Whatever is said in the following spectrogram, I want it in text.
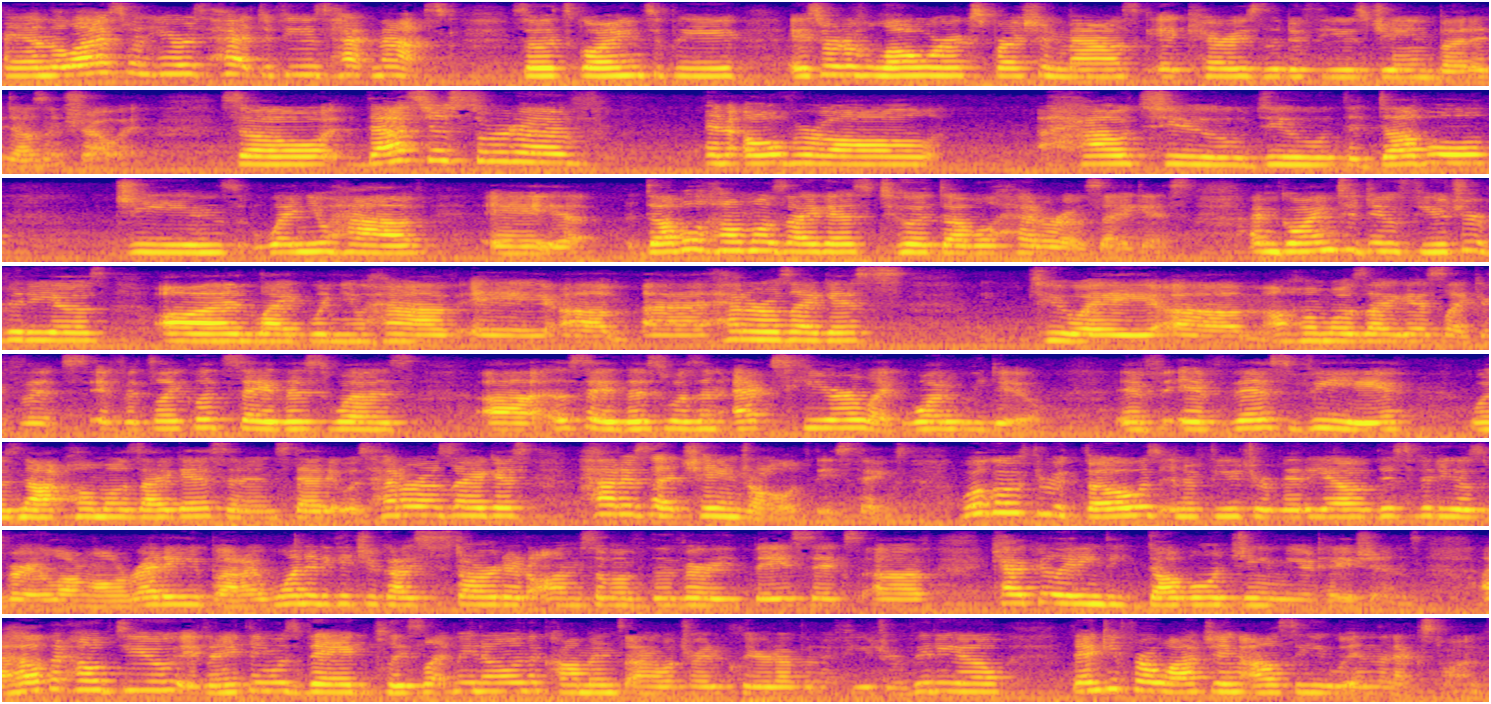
And the last one here is het diffused, het mask. So it's going to be a sort of lower expression mask. It carries the diffuse gene, but it doesn't show it. So that's just sort of an overall how to do the double genes when you have a double homozygous to a double heterozygous. I'm going to do future videos on like when you have a, um, a heterozygous to a, um, a homozygous, like if it's if it's like let's say this was uh, let's say this was an X here, like what do we do? If if this V was not homozygous and instead it was heterozygous, how does that change all of these things? We'll go through those in a future video. This video is very long already, but I wanted to get you guys started on some of the very basics of calculating the double gene mutations. I hope it helped you. If anything was vague, please let me know in the comments I will try to clear it up in a future video. Thank you for watching. I'll see you in the next one.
